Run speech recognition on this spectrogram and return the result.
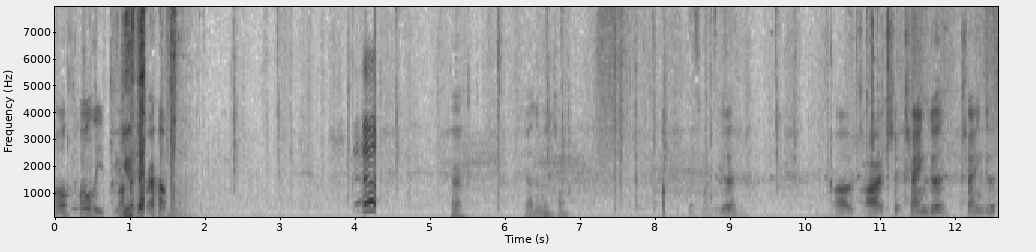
Oh, holy fuck, Use that bro! huh? Yeah, then we come. Good. Oh, it's alright. Ch chain good. Chain good.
